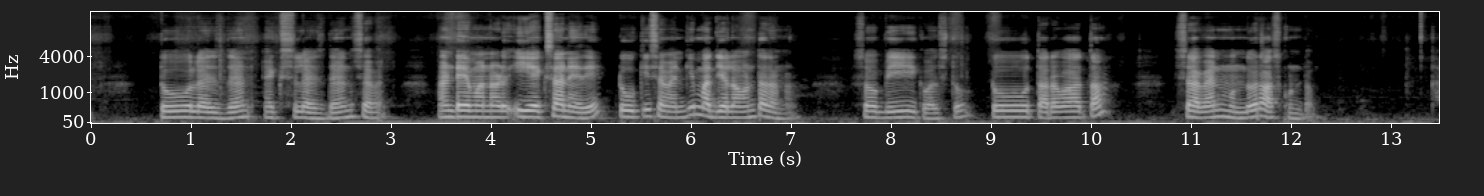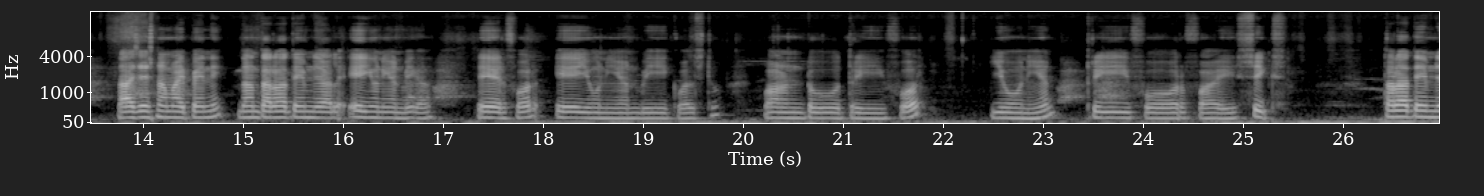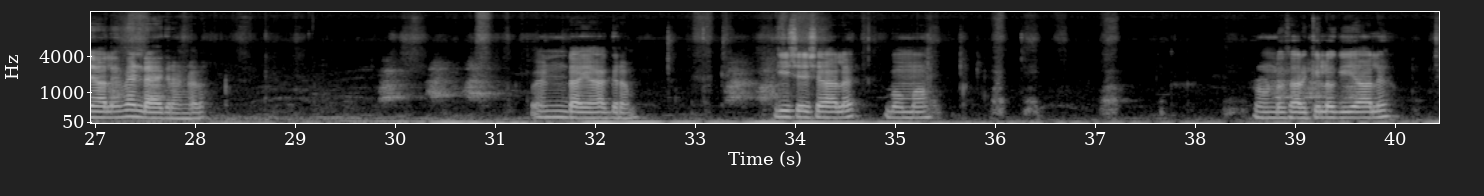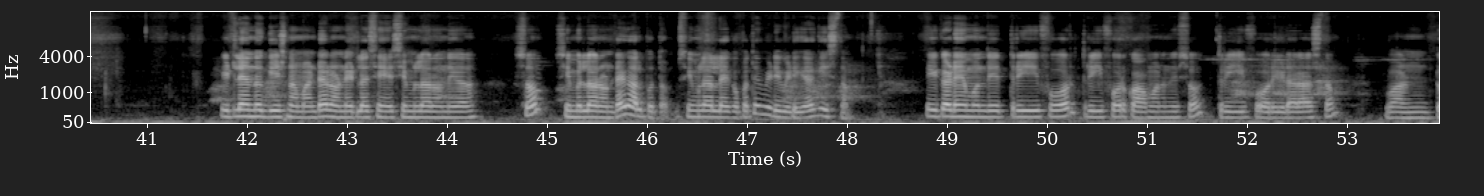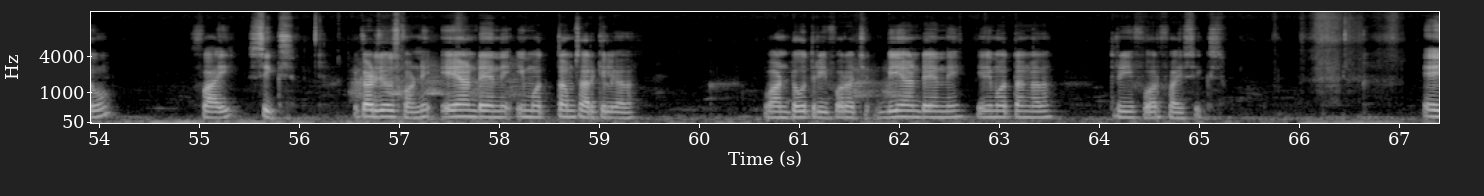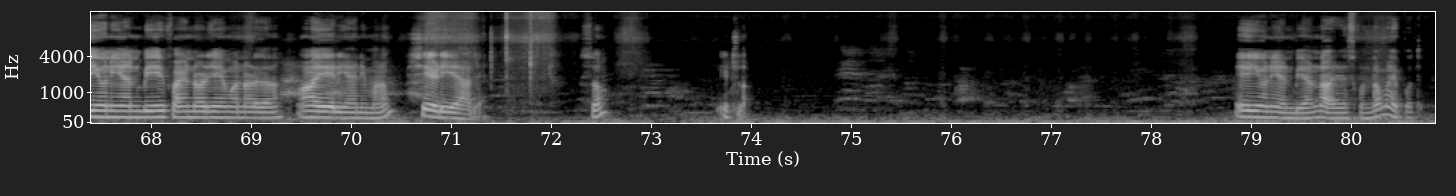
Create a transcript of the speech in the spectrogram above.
two less than X less than seven అంటే ఏమన్నాడు ఈ ఎక్స్ అనేది టూకి సెవెన్కి మధ్యలో ఉంటుంది అన్నాడు so B equals to two తర్వాత సెవెన్ ముందు రాసుకుంటాం. రాసేసినాం అయిపోయింది. దాని తర్వాత ఏం చేయాలి? ఏ యూనియన్ బి కదా. Therefore A union B equals to one two three four union three four five six తర్వాత ఏం చేయాలి? వెన్ డయాగ్రామ్ కదా. వెన్ డయాగ్రామ్ గీసేసేయాలి. బొమ్మ. రెండు సర్కిల్ గీయాలి. ఇట్లా ఎందుకు గీసినామంటే రెండిట్లా ఇట్లా సిమిలర్ ఉంది కదా. సో సిమిలర్ ఉంటే కలుపుతాం. సిమిలర్ లేకపోతే విడివిడిగా గీస్తాం. ఇక్కడ ఏముంది? Three four. Three four common ఉంది. సో త్రీ ఫోర్ ఈడ రాస్తాం. One two five six. ఇక్కడ చూసుకోండి. ఏ అంటే ఏంది? ఈ మొత్తం సర్కిల్ కదా. వన్ టూ త్రీ ఫోర్ వచ్చింది బి అంటే ఏంది? ఇది మొత్తం కదా. Three four five six. A union B find out చేయమన్నాడు కదా ఆ ఏరియాని మనం షేడ్ చేయాలి. సో ఇట్లా. ఏ యూనియన్ బి అని రాసేసుకుంటాం అయిపోతుంది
